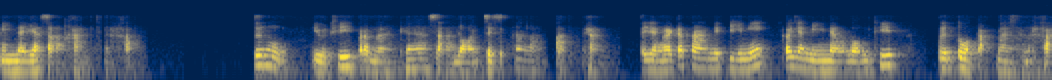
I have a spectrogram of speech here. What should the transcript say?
มีนัยสำคัญนะคะ ซึ่งอยู่ที่ประมาณแค่ 375 ล้านบาทค่ะ แต่อย่างไรก็ตามในปีนี้ก็ยังมีแนวโน้มที่ ฟื้นตัวกลับมานะคะ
